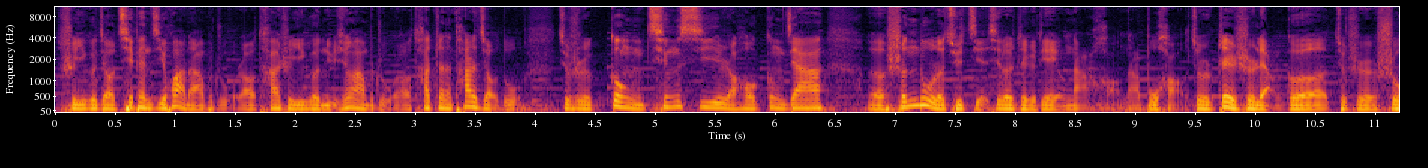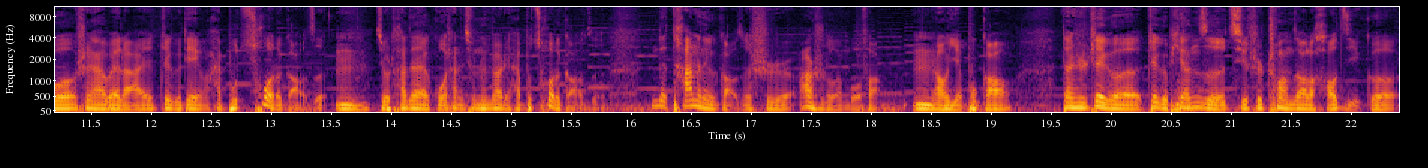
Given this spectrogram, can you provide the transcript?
是一个叫切片计划的 UP 主，然后她是一个女性 UP 主，然后她站在她的角度，就是更清晰，然后更加呃深度的去解析了这个电影哪儿好哪儿不好，就是这是两个就是说《盛夏未来》这个电影还不错的稿子，嗯就是他在国产青春片里还不错的稿子。那他的那个稿子是二十多万播放，嗯，然后也不高，但是这个这个片子其实创造了好几个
